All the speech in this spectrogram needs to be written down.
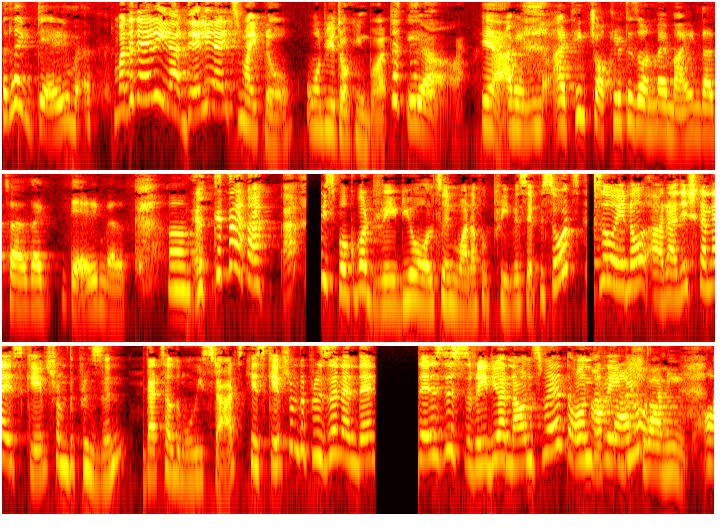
i was like dairy milk Mother Dairy, yeah, Delhiites might know what we're talking about. yeah Yeah. i mean i think chocolate is on my mind that's why i was like dairy milk um, we spoke about radio also in one of our previous episodes. So, you know, uh, Rajesh Khanna escapes from the prison. That's how the movie starts. He escapes from the prison and then there's this radio announcement on the radio. Akashvani. On-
